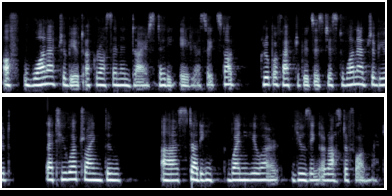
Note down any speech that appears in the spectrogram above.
of one attribute across an entire study area. So it's not group of attributes, it's just one attribute that you are trying to uh, study when you are using a raster format.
